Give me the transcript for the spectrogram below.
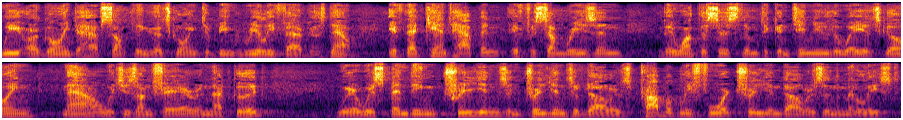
we are going to have something that's going to be really fabulous. Now, if that can't happen, if for some reason they want the system to continue the way it's going now, which is unfair and not good, where we're spending trillions and trillions of dollars, probably $4 trillion in the Middle East,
